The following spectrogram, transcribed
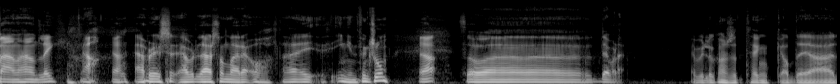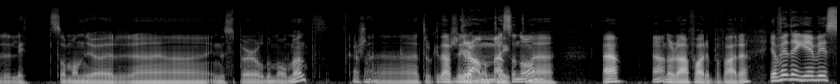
manhandling. Ja. Ja. Jeg ble, jeg ble, det er sånn derre Åh, det er ingen funksjon. Ja. Så eh, det var det. Jeg vil jo kanskje tenke at det er litt som man gjør uh, in the spur of the moment. Kanskje. uh, jeg tror ikke det er så gjennomtenkt seg med ja, Ja. når det er fare på ferde. Ja, for jeg tenker hvis,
